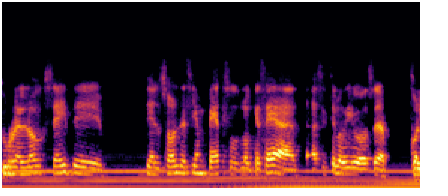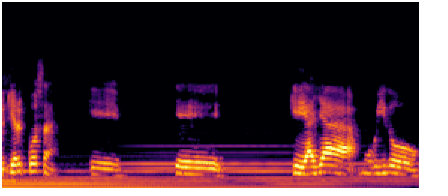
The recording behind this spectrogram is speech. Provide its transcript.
tu reloj 6 de, del sol de 100 pesos, lo que sea, así te lo digo, o sea, cualquier cosa que, que, haya movido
